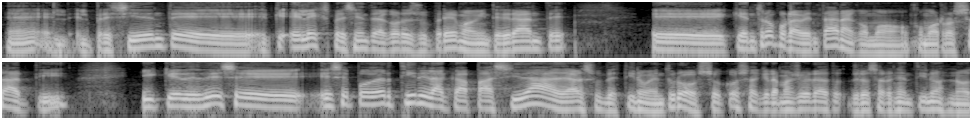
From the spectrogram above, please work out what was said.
El, presidente, el, expresidente de la Corte Suprema o integrante, que entró por la ventana como, como Rosati y que desde ese, ese poder tiene la capacidad de darse un destino venturoso, cosa que la mayoría de los argentinos no,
